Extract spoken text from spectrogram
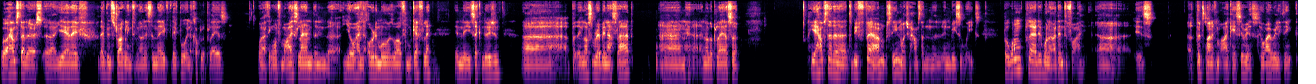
Well, Halmstad are, uh, yeah, they've they've been struggling to be honest, and they've they've brought in a couple of players. Well, I think one from Iceland and uh, Johan Oremo as well from Gefle in the second division. Uh, but they lost Rebin Assad and another player, so yeah, Halmstad. Uh, to be fair, I haven't seen much of Halmstad in, in recent weeks, but one player I did want to identify uh, is a good signing from IK Sirius, who I really think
